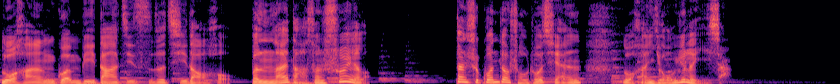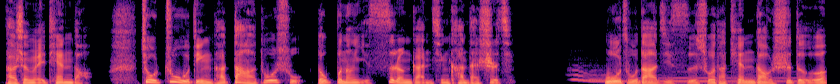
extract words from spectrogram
洛寒关闭大祭司的祈祷后。本来打算睡了，但是关掉手镯前，洛寒犹豫了一下。他身为天道，就注定他大多数都不能以私人感情看待事情。巫族大祭司说他天道失德，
